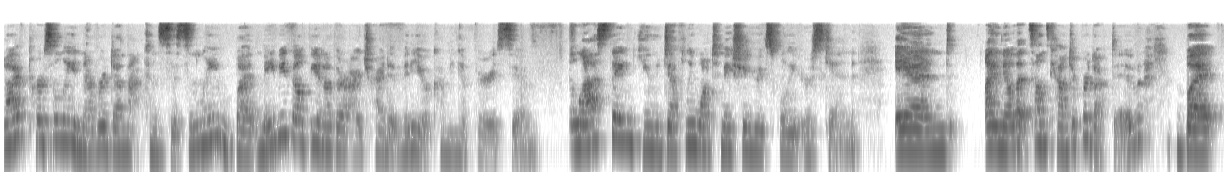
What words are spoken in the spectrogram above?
Now, I've personally never done that consistently, but maybe there'll be another I Tried It video coming up very soon. The last thing, you definitely want to make sure you exfoliate your skin. And I know that sounds counterproductive, but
